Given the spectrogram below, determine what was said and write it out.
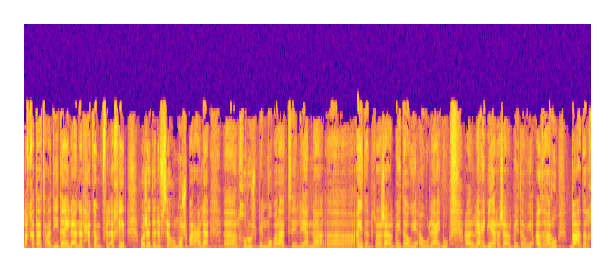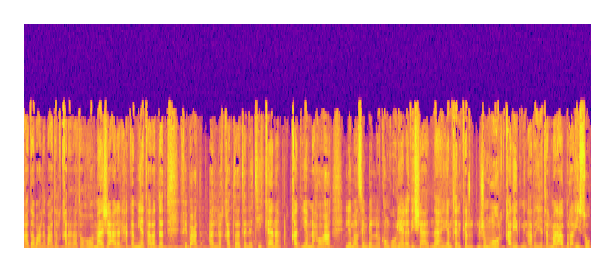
لقطات عديدة إلى أن الحكم في الأخير وجد نفسه مجبر على الخروج بالمباراة لأن أيضا الرجاء البيضاوي أو لاعبو لاعبي الرجاء البيضاوي أظهروا بعض الغضب على بعض القرارات وهو ما جعل الحكم يتردد في بعض اللقطات التي كان قد يمنحها لمازيمبي الكونغولي الذي شاهدناه. يمتلك الجمهور قريب من أرضية الملعب رئيسه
